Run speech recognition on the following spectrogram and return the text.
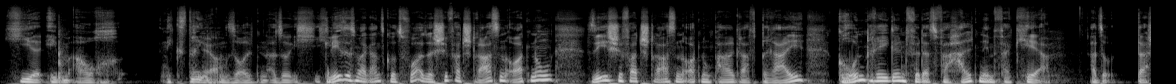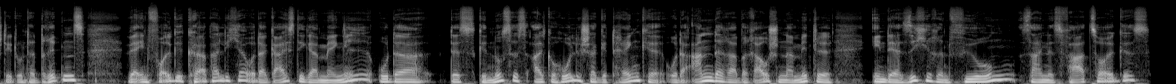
hier eben auch nichts trinken ja. sollten. Also ich, ich, lese es mal ganz kurz vor. Also Schifffahrtsstraßenordnung, Seeschifffahrtsstraßenordnung, Paragraph 3, Grundregeln für das Verhalten im Verkehr. Also da steht unter drittens, wer infolge körperlicher oder geistiger Mängel oder des Genusses alkoholischer Getränke oder anderer berauschender Mittel in der sicheren Führung seines Fahrzeuges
